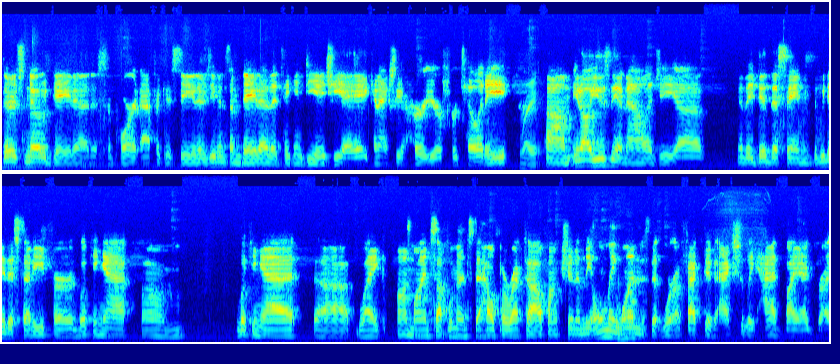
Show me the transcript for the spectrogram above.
there's no data to support efficacy. There's even some data that taking DHEA can actually hurt your fertility. Right. Um, you know, I'll use the analogy of you know, they did the same. We did a study for looking at um, looking at uh, like online supplements to help erectile function, and the only mm-hmm. ones that were effective actually had Viagra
